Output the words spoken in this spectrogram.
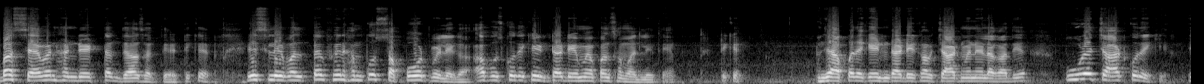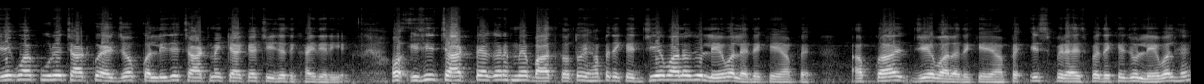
बस सेवन हंड्रेड तक जा सकते हैं, ठीक है? इस लेवल पे फिर हमको सपोर्ट मिलेगा। अब उसको देखिए इंटरडे में अपन समझ लेते हैं, ठीक है? जो आपको देखिए इंटरडे का चार्ट मैंने लगा दिया। पूरे चार्ट को देखिए। एक बार पूरे चार्ट को एब्जॉर्ब कर लीजिए, चार्ट में क्या क्या चीज़ें दिखाई दे रही है। और इसी चार्ट पे अगर मैं बात करूँ तो यहाँ पे देखिए जे वाला जो लेवल है, देखिए यहाँ पे, आपका जे वाला देखिए यहाँ पे, इस प्राइस पे देखिए जो लेवल है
